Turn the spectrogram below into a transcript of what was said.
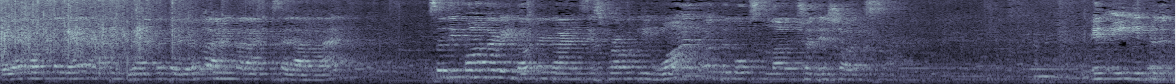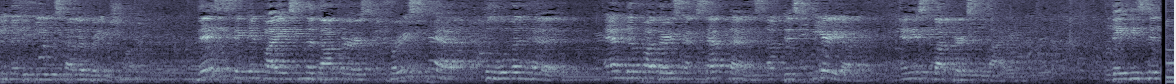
Ayan, once again, ating grand patuloy. Maraming maraming salamat. So the father and daughter dance is probably one of the most loved traditions in any Filipino debut celebration. This signifies the daughter's first step to womanhood and the father's acceptance of this period in his daughter's life. Ladies and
